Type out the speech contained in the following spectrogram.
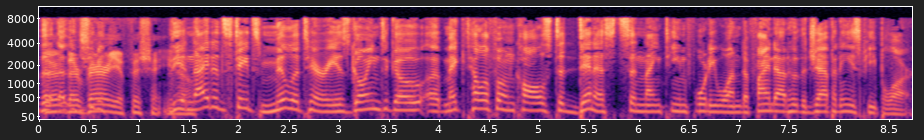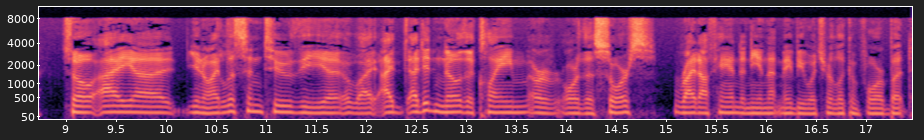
The, They're, uh, they're excuse me, very efficient. You the know. United States military is going to go uh, make telephone calls to dentists in 1941 to find out who the Japanese people are. So I, uh, you know, I listened to the. Uh, I, I I didn't know the claim or or the source right offhand, and Ian, that may be what you're looking for, but.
